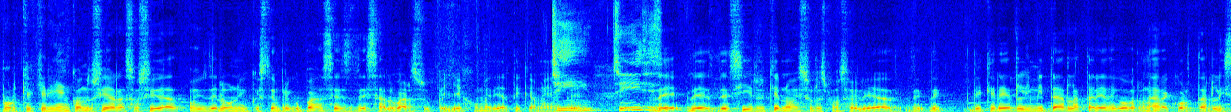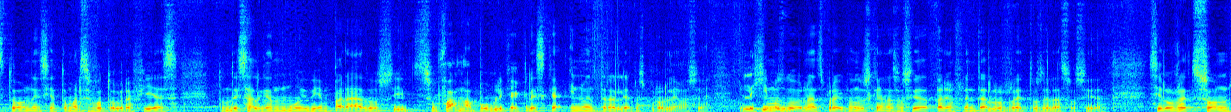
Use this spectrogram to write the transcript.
porque querían conducir a la sociedad, hoy de lo único que estén preocupadas es de salvar su pellejo mediáticamente. Sí, sí, sí. De, de decir que no es su responsabilidad, de, de- de querer limitar la tarea de gobernar a cortar listones y a tomarse fotografías donde salgan muy bien parados y su fama pública crezca y no entrarle a los problemas. O sea, elegimos gobernantes para que conduzcan a la sociedad para enfrentar los retos de la sociedad. Si los retos son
